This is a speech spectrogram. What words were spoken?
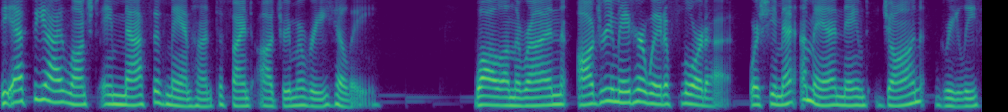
the FBI launched a massive manhunt to find Audrey Marie Hilley. While on the run, Audrey made her way to Florida, where she met a man named John Greenleaf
